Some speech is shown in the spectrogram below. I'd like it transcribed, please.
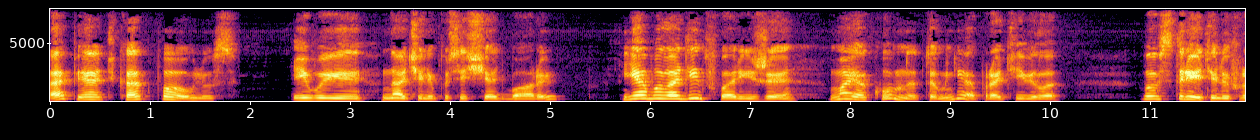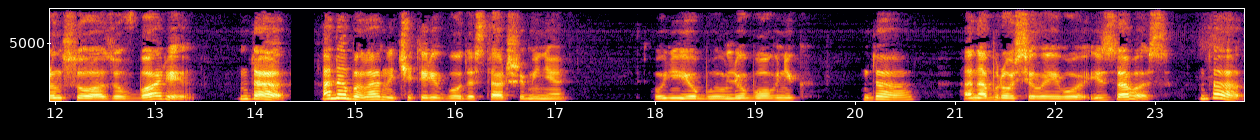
Опять как Паулюс. И вы начали посещать бары? Я был один в Париже. Моя комната мне опротивила. Вы встретили Франсуазу в баре? Да, она была на четыре года старше меня. У нее был любовник? Да. Она бросила его из-за вас? Да.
